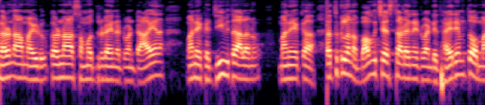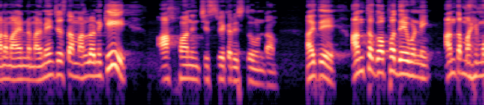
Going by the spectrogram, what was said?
కరుణామయుడు కరుణా సముద్రుడైనటువంటి ఆయన మన యొక్క జీవితాలను మన యొక్క బ్రతుకులను బాగు చేస్తాడనేటువంటి ధైర్యంతో మనం ఆయన్ని మనం ఏం చేస్తాం? మనలోనికి ఆహ్వానించి స్వీకరిస్తూ ఉంటాం. అయితే అంత గొప్ప దేవుణ్ణి అంత మహిమ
